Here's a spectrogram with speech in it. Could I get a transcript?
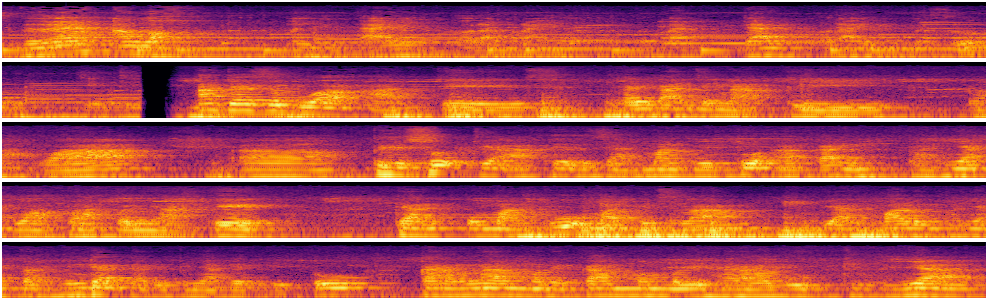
Sebenarnya Allah mencintai orang-orang yang bertobat dan orang yang bersuci Ada sebuah hadis dari kancing Nabi bahwa eh, besok di akhir zaman itu akan banyak wabah penyakit. Dan umatku umat Islam yang paling banyak terhindar dari penyakit itu karena mereka memelihara wudhunya.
